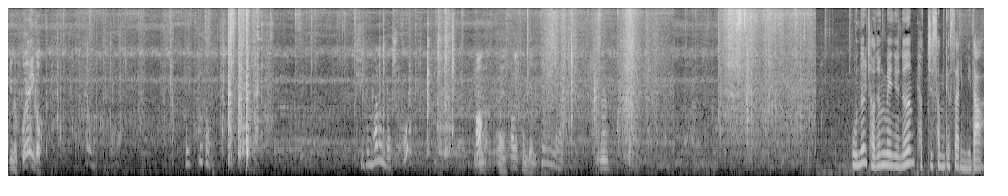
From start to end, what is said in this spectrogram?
여기는 고양이가 없다. 어, 뜨거. 지금 하는 거야, 축구? 어? 어, 화개탄 병. 오늘 저녁 메뉴는 볏짚 삼겹살입니다.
